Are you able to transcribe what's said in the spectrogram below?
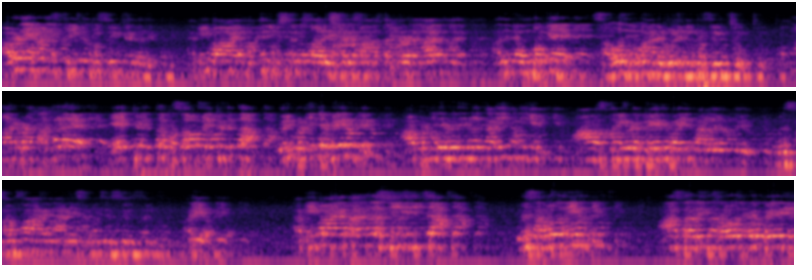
അവിടെയാണ് സ്ത്രീകൾ പ്രസവിക്കേണ്ടത് മുത്തനബി സല്ലല്ലാഹു തങ്ങളുടെ കാലത്ത് അതിന്റെ മുമ്പൊക്കെ സഹോദരിമാരുടെ വീടുകളിൽ പ്രസവിച്ചു ബഹുമാനപ്പെട്ട തങ്ങളെ ഏറ്റെടുത്ത പ്രസവം ഏറ്റെടുത്ത ഒരു പെണ്ണിന്റെ പേരുണ്ട്. ആ പെണ്ണിന്റെ പേര് നിങ്ങൾക്ക് അറിയുമെങ്കിൽ ആ സ്ത്രീയുടെ പേര് പറയുന്ന ആളുകൾക്ക് ഒരു സംഭാവന ഞാൻ ഈ സമയത്ത് അറിയോ? ഹബീബായ തങ്ങളെ സ്വീകരിച്ച ഒരു സഹോദരിയുണ്ട്. ആ സഹോദരി സഹോദരിയുടെ പേര്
